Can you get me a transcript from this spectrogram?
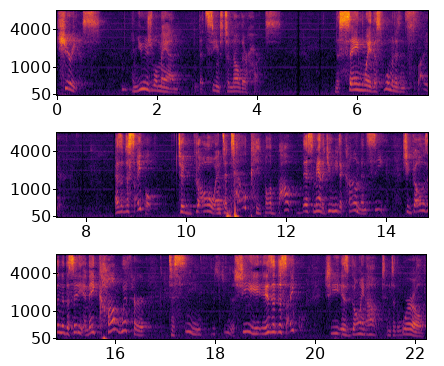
curious, unusual man that seems to know their hearts. In the same way, this woman is inspired as a disciple to go and to tell people about this man that you need to come and see. She goes into the city and they come with her to see Jesus. She is a disciple. She is going out into the world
